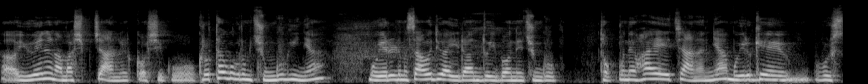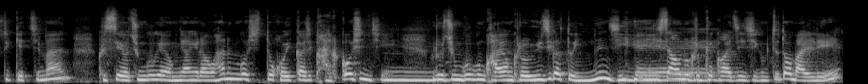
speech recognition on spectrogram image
어, 유엔은 아마 쉽지 않을 것이고 그렇다고 그럼 중국이냐? 뭐 예를 들면 사우디와 이란도 이번에 중국 덕분에 화해했지 않았냐? 뭐 이렇게 음. 볼 수도 있겠지만 글쎄요 중국의 역량이라고 하는 것이 또 거기까지 갈 것인지 음. 그리고 중국은 과연 그런 의지가 또 있는지 네. 이 싸움을 그렇게까지 지금 뜯어 말릴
